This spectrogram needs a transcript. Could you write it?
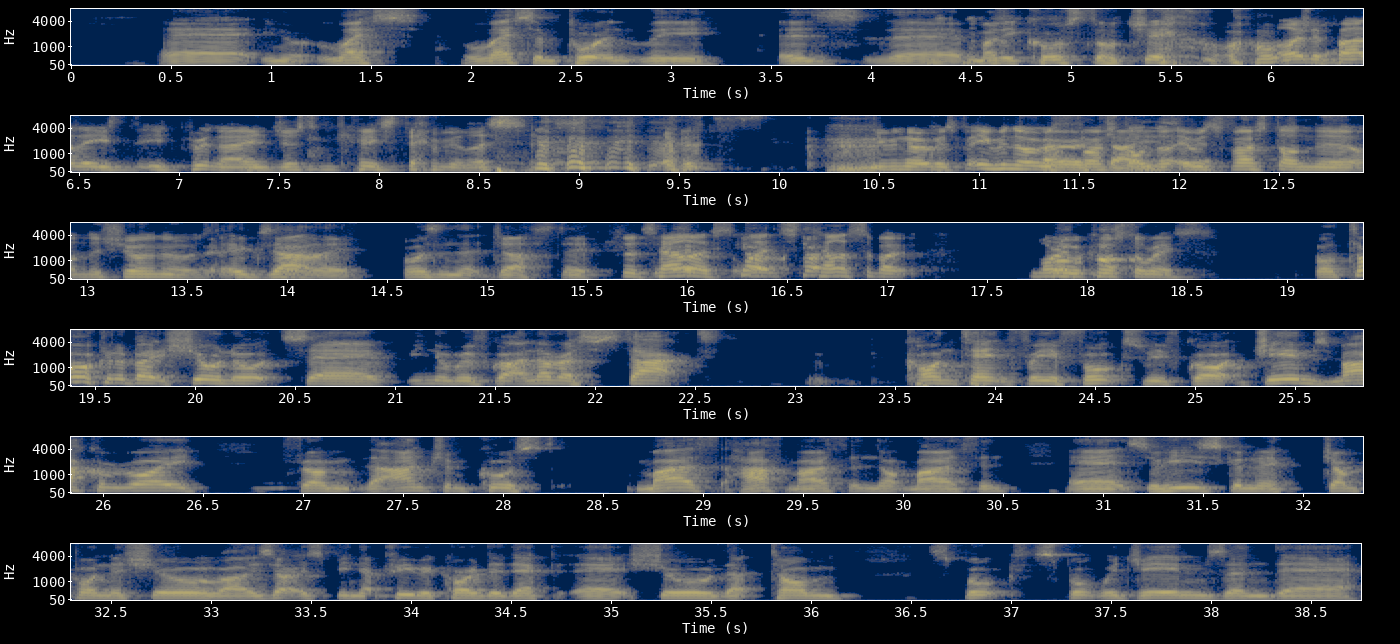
uh, you know less less importantly is the Moray Coastal Trail. I like the fact that he's, he's putting that in just in case Debbie listens. yes. Even though it was, even though it was first on the, it was first on the on the show notes. Exactly, wasn't it? Just uh, so tell us, let's tell us about Moray well, Coastal Race. Well, talking about show notes, uh, you know we've got another stacked content for you folks. We've got James McIlroy from the Antrim Coast Marathon, half marathon, not marathon. Uh, so he's going to jump on the show. Well, it's been a pre-recorded ep- uh, show that Tom spoke spoke with James, and uh,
